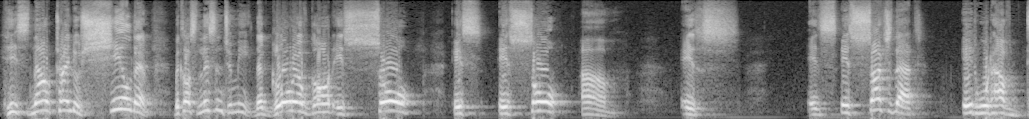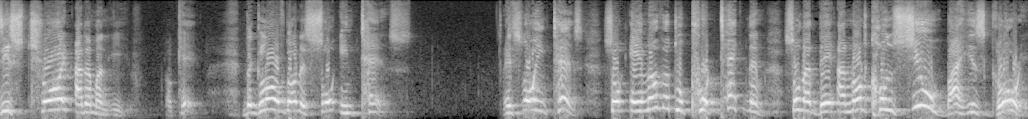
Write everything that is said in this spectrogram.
He's now trying to shield them because listen to me, the glory of God is so is is so um is is is such that it would have destroyed Adam and Eve. Okay? The glory of God is so intense it's so intense. So, in order to protect them so that they are not consumed by His glory,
